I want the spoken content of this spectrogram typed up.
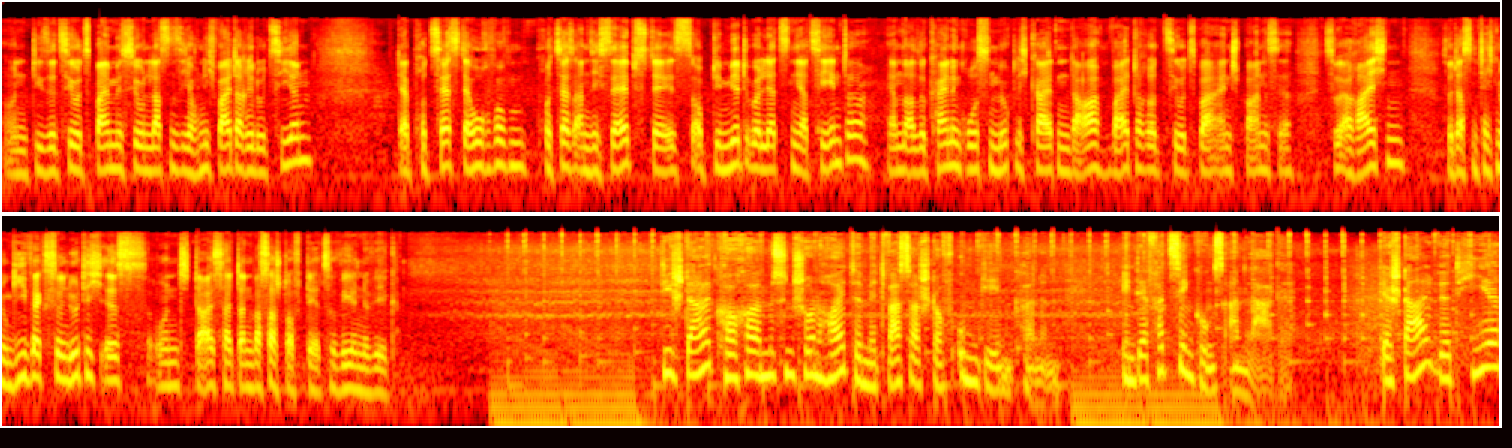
Und diese CO2-Emissionen lassen sich auch nicht weiter reduzieren. Der Prozess, der Hochofenprozess an sich selbst, der ist optimiert über die letzten Jahrzehnte. Wir haben also keine großen Möglichkeiten, da weitere CO2-Einsparnisse zu erreichen, sodass ein Technologiewechsel nötig ist. Und da ist halt dann Wasserstoff der zu wählende Weg. Die Stahlkocher müssen schon heute mit Wasserstoff umgehen können. In der Verzinkungsanlage. Der Stahl wird hier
